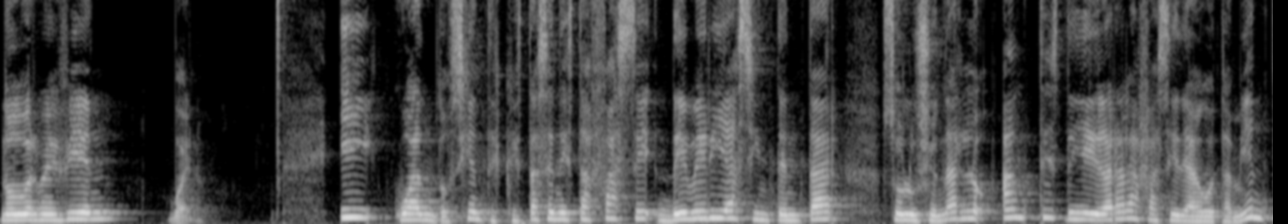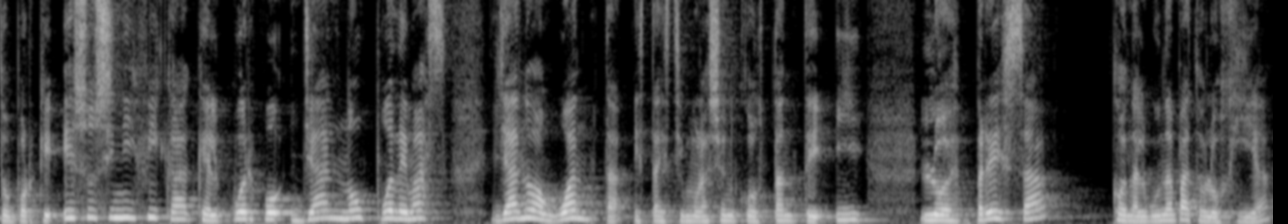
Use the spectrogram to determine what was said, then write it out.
no duermes bien, bueno, y cuando sientes que estás en esta fase, deberías intentar solucionarlo antes de llegar a la fase de agotamiento, porque eso significa que el cuerpo ya no puede más, ya no aguanta esta estimulación constante y lo expresa con alguna patología,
